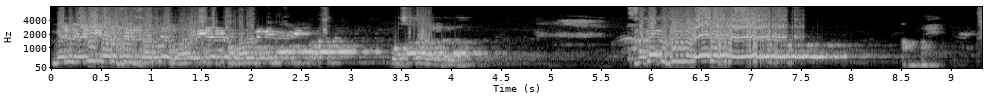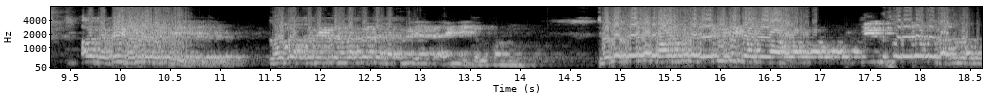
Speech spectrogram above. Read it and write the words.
ਮੈਨੂੰ ਇਹ ਵੀ ਗੱਲ ਸੀ ਸੌਦੇ ਹੋਏਗੀ ਤੇ ਹੋਏਗੀ ਨਾ ਨਹੀਂ ਪਤਾ ਉਹ ਸਾਰਾ ਹੁੰਦਾ ਮੈਂ ਕਿਹਾ ਤੁਸੀਂ ਮੈਨੂੰ ਇਹ ਦੱਸੋ ਆ ਗੱਡੀ ਖੜੀ ਹੈ ਬੱਚੀ ਦੋ ਲੱਖ ਦੀ ਤਿੰਨ ਲੱਖ ਤੇ ਲੱਖ ਦੀ ਰੇਟ ਹੈ ਹੀ ਨਹੀਂ ਚਲੋ ਮੰਨ ਲਓ ਜਦੋਂ ਇਹ ਬਾਅਦ ਵਿੱਚ ਰੇਡੀ ਵੀ ਕਰ ਲਿਆ ਕੀ ਦੱਸੋ ਇਹਦਾ ਕੋਈ ਲਾਗੂ ਲੱਗੂ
